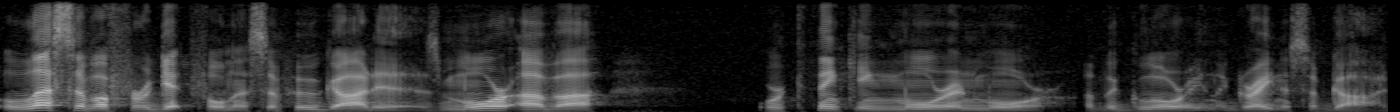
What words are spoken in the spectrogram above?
less of a forgetfulness of who God is, more of a we're thinking more and more of the glory and the greatness of God,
